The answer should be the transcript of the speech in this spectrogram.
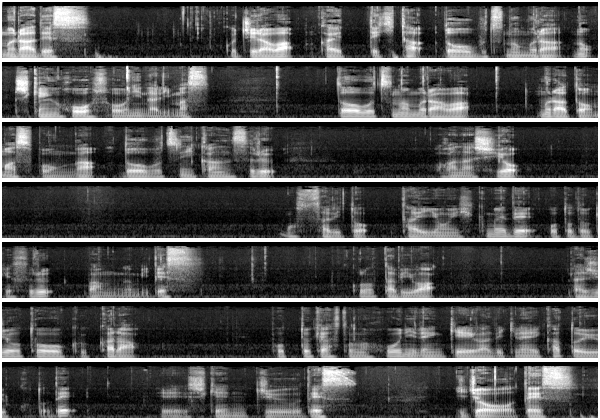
村です。こちらは帰ってきた動物の村の試験放送になります。動物の村は村とマスボンが動物に関するお話をもっさりと体温低めでお届けする番組です。この度はラジオトークからポッドキャストの方に連携ができないかということで、えー、試験中です。以上です。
